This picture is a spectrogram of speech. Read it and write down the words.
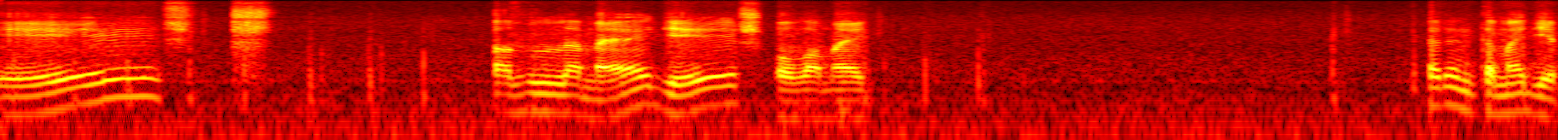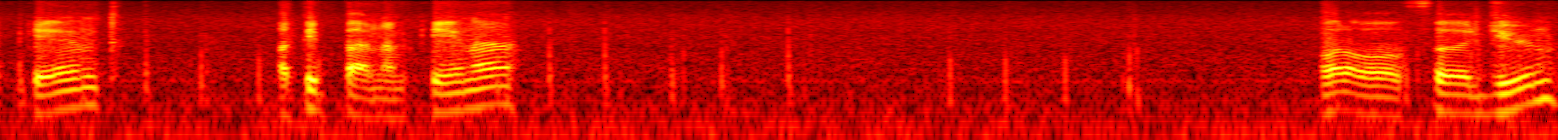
és az lemegy, és hova megy? Szerintem egyébként, ha tippelnem kéne, valahol földgyűn,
